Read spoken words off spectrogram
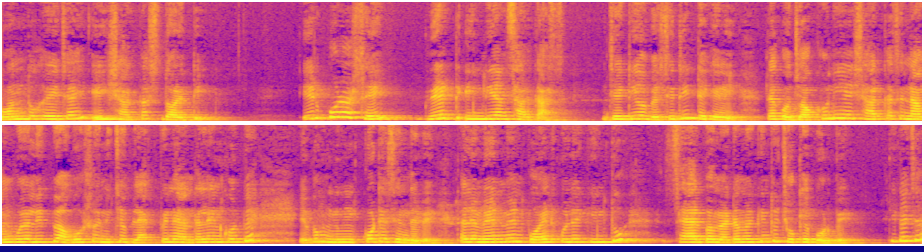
বন্ধ হয়ে যায় এই সার্কাস দলটি। এরপর আসে গ্রেট ইন্ডিয়ান সার্কাস, যেটিও বেশি দিন টেকেনি। দেখো, যখনই এই সার্কাসের নামগুলো লিখবে, অবশ্যই নিচে ব্ল্যাক পেনে আন্ডারলাইন করবে এবং কোটেশন দেবে। তাহলে মেন মেন পয়েন্টগুলো কিন্তু স্যার বা ম্যাডামের কিন্তু চোখে পড়বে, ঠিক আছে?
